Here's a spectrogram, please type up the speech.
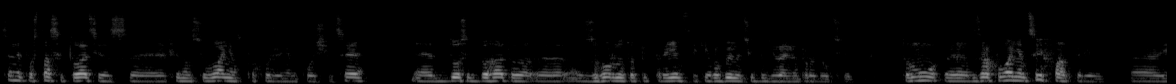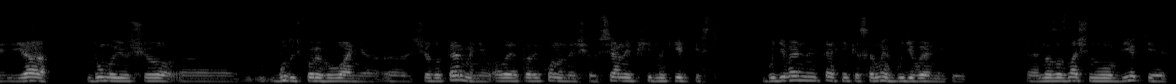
Це непроста ситуація з е, фінансуванням, з проходженням коштів. Це е, досить багато е, згорнуто підприємств, які робили цю будівельну продукцію. Тому з рахуванням цих факторів я думаю, що будуть коригування щодо термінів, але я переконаний, що вся необхідна кількість будівельної техніки, самих будівельників на зазначеному об'єкті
